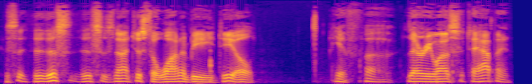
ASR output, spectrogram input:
Because uh, this this is not just a wannabe deal. If uh, Larry wants it to happen,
